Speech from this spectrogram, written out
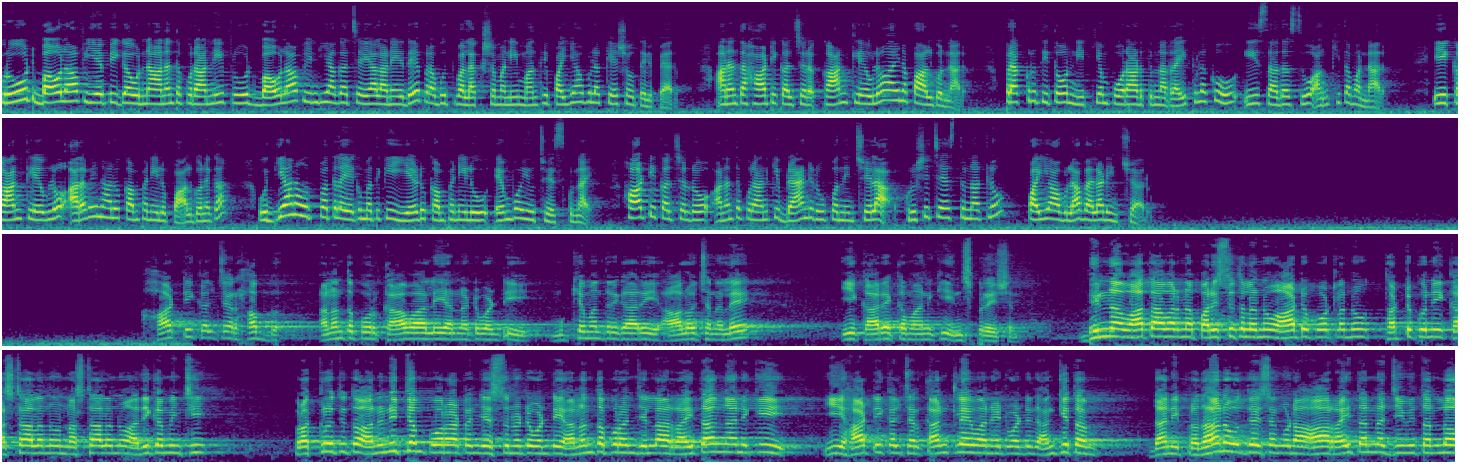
Fruit bowl of ఏపీగా ఉన్న అనంతపురాన్ని ఫ్రూట్ బౌల్ ఆఫ్ ఇండియాగా చేయాలనేదే ప్రభుత్వ లక్ష్యమని మంత్రి పయ్యావుల కేశవ్ తెలిపారు. అనంత హార్టికల్చర్ కాన్క్లేవ్లో ఆయన పాల్గొన్నారు. ప్రకృతితో నిత్యం పోరాడుతున్న రైతులకు ఈ సదస్సు అంకితమన్నారు. ఈ కాన్క్లేవ్లో అరవై నాలుగు కంపెనీలు పాల్గొనగా ఉద్యాన ఉత్పత్తుల ఎగుమతికి ఏడు కంపెనీలు ఎంఓయూ చేసుకున్నాయి. హార్టికల్చర్లో అనంతపురానికి బ్రాండ్ రూపొందించేలా కృషి చేస్తున్నట్లు పయ్యావుల వెల్లడించారు. హార్టికల్చర్ హబ్ అనంతపూర్ కావాలి అన్నటువంటి ముఖ్యమంత్రి గారి ఆలోచనలే ఈ కార్యక్రమానికి ఇన్స్పిరేషన్. భిన్న వాతావరణ పరిస్థితులను ఆటుపోట్లను తట్టుకుని కష్టాలను నష్టాలను అధిగమించి ప్రకృతితో అనునిత్యం పోరాటం చేస్తున్నటువంటి అనంతపురం జిల్లా రైతాంగానికి ఈ హార్టికల్చర్ కాన్క్లేవ్ అనేటువంటిది అంకితం. దాని ప్రధాన ఉద్దేశం కూడా ఆ రైతన్న జీవితంలో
